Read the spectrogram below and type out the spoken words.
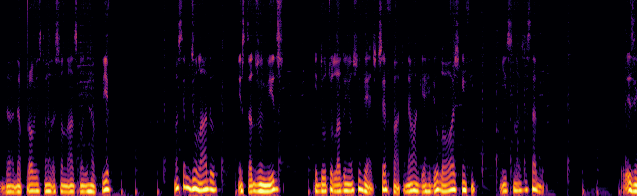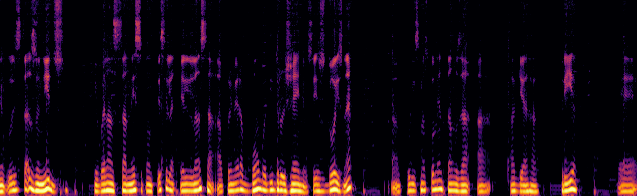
da, da prova estão relacionados com a Guerra Fria nós temos de um lado Estados Unidos e do outro lado União Soviética. Isso é fato, né? Uma guerra ideológica, enfim. Isso nós já sabemos. Por exemplo, os Estados Unidos, que vai lançar nesse contexto, ele, lança a primeira bomba de hidrogênio, ou seja, os dois, né? Ah, por isso nós comentamos a, a, a Guerra Fria, é,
